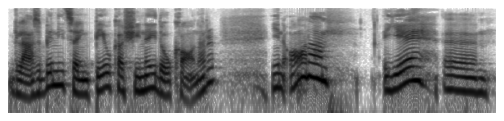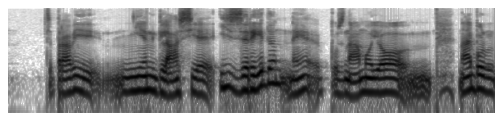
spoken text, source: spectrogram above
glasbenica in pevka Sinead O'Connor. In ona je, uh, se pravi, njen glas je izreden, ne, poznamo jo, najbolj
